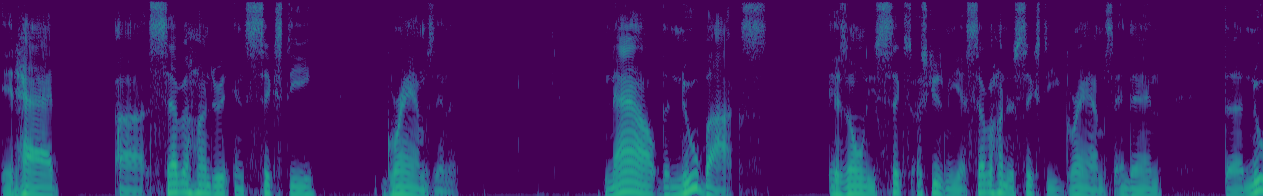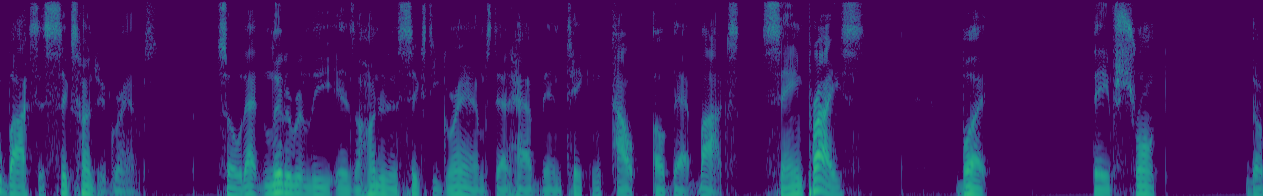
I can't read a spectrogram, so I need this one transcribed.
it had uh, 760 grams in it. Now the new box is only six. Excuse me, yeah, 760 grams, and then the new box is 600 grams. So that literally is 160 grams that have been taken out of that box. Same price, but they've shrunk the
